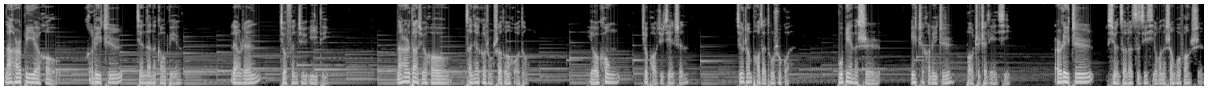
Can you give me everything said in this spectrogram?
男孩毕业后和荔枝简单的告别，两人就分居异地。男孩大学后。参加各种社团活动，有空就跑去健身，经常泡在图书馆。不变的是，一直和荔枝保持着联系，而荔枝选择了自己喜欢的生活方式，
